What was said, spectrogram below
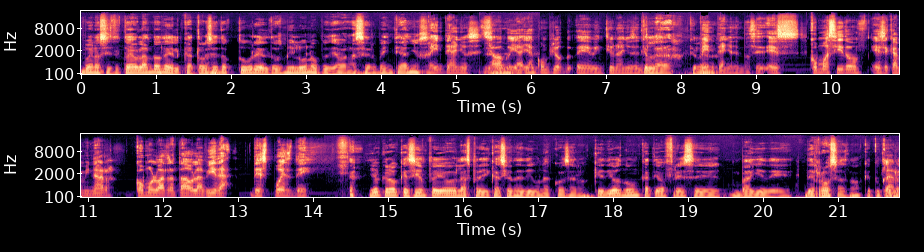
Bueno, si te estoy hablando del 14 de octubre del 2001, pues ya van a ser 20 años. 20 años, ya, ya, cumplió 21 eh, años entonces. Claro, claro. 20 años entonces. Es, ¿Cómo ha sido ese caminar? ¿Cómo lo ha tratado la vida después de? Yo creo que siempre yo en las predicaciones digo una cosa, ¿no? Que Dios nunca te ofrece un valle de, de rosas, ¿no? Que tú claro,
